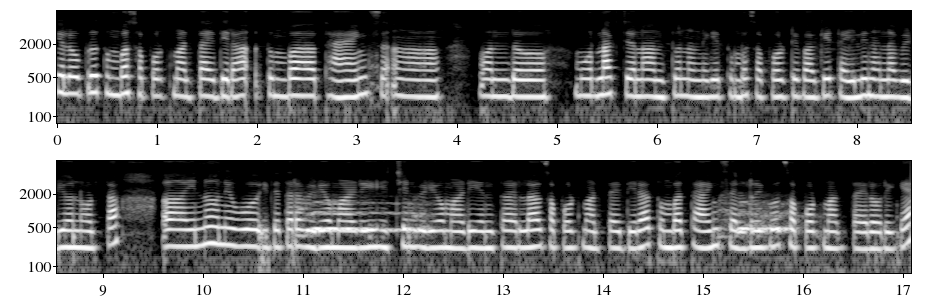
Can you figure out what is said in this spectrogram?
ಕೆಲವೊಬ್ಬರು ತುಂಬ ಸಪೋರ್ಟ್ ಮಾಡ್ತಾ ಇದ್ದೀರಾ? ತುಂಬ ಥ್ಯಾಂಕ್ಸ್. ಒಂದು ಮೂರ್ನಾಲ್ಕು ಜನ ಅಂತೂ ನನಗೆ ತುಂಬ ಸಪೋರ್ಟಿವ್ ಆಗಿ ಡೈಲಿ ನನ್ನ ವಿಡಿಯೋ ನೋಡ್ತಾ ಇನ್ನೂ ನೀವು ಇದೇ ಥರ ವಿಡಿಯೋ ಮಾಡಿ, ಹೆಚ್ಚಿನ ವಿಡಿಯೋ ಮಾಡಿ ಅಂತ ಎಲ್ಲ ಸಪೋರ್ಟ್ ಮಾಡ್ತಾ ಇದ್ದೀರಾ? ತುಂಬ ಥ್ಯಾಂಕ್ಸ್ ಎಲ್ರಿಗೂ ಸಪೋರ್ಟ್ ಮಾಡ್ತಾ ಇರೋರಿಗೆ.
